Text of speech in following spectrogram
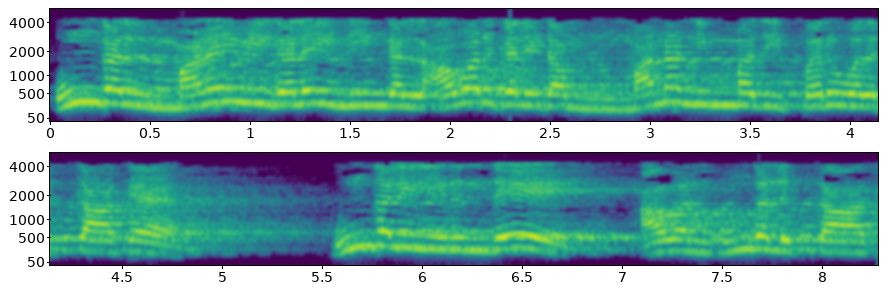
உங்கள் மனைவிகளை நீங்கள் அவர்களிடம் மன நிம்மதி பெறுவதற்காக உங்களிலிருந்தே அவன் உங்களுக்காக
